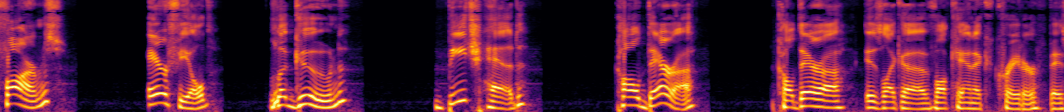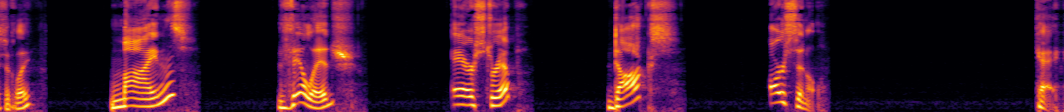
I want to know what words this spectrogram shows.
Farms, airfield, lagoon, beachhead, caldera. Caldera is like a volcanic crater, basically. Mines, village, airstrip, docks, arsenal. Okay.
